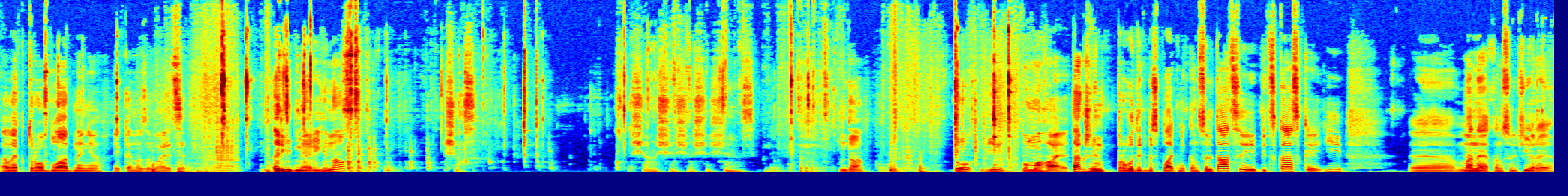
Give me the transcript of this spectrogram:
електрообладнання, яке називається рідний оригінал. Сейчас. Щас, щас, щас, щас. Да. То він допомагає. Також він проводить безплатні консультації, підсказки і е, мене консультує,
